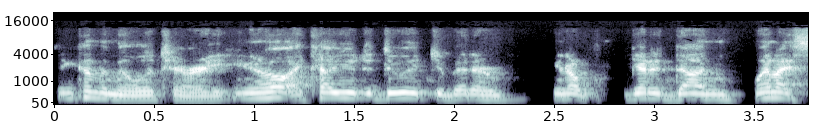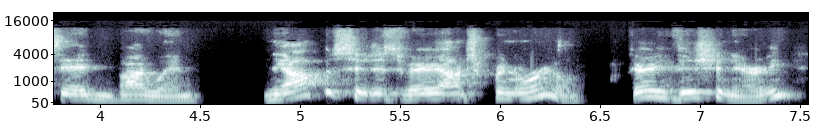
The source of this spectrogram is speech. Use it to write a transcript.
think of the military. You know, I tell you to do it, you better, you know, get it done when I said by when. The opposite is very entrepreneurial very visionary,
